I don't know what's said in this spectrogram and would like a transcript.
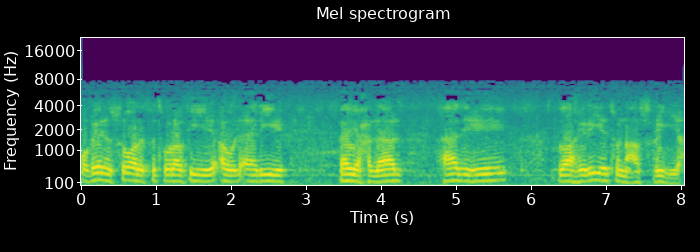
وبين الصور الفوتوغرافية أو الآلية فهي حلال. هذه ظاهرية عصرية.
